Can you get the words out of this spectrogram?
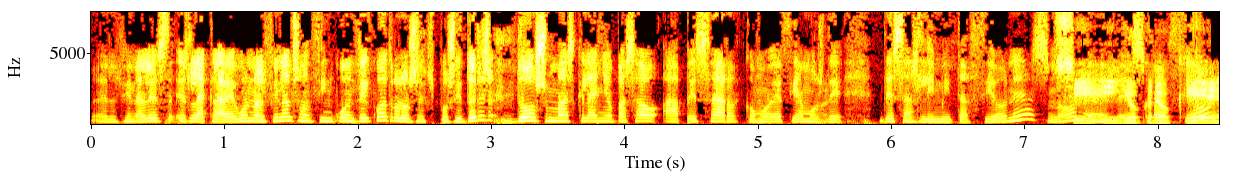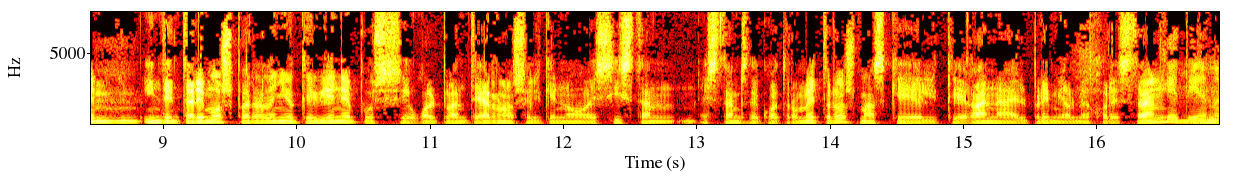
Al final es, es, la clave. Bueno, al final son 54 los expositores, dos más que el año pasado, a pesar, como decíamos, de, de esas limitaciones, ¿no? Sí, yo creo que intentaremos para el año que viene, pues igual plantearnos el que no existan stands de cuatro metros, más que el que gana el premio al mejor stand. Que tiene.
